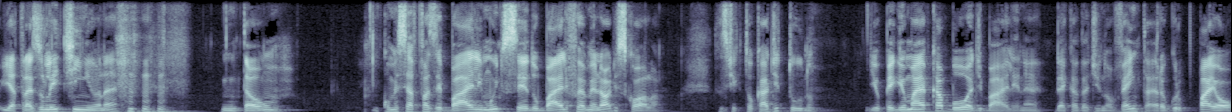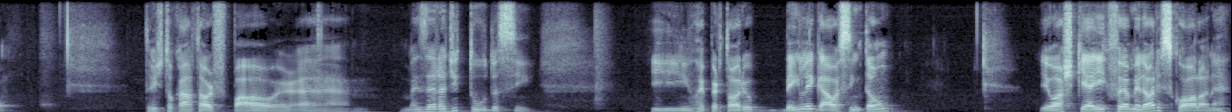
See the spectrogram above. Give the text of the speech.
ir atrás do leitinho, né? então, comecei a fazer baile muito cedo. O baile foi a melhor escola. Então, você tinha que tocar de tudo. E eu peguei uma época boa de baile, né? Década de 90, era o grupo Paiol. Então a gente tocava Tower of Power, é, mas era de tudo, assim e um repertório bem legal, assim. Então, eu acho que é aí que foi a melhor escola, né?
